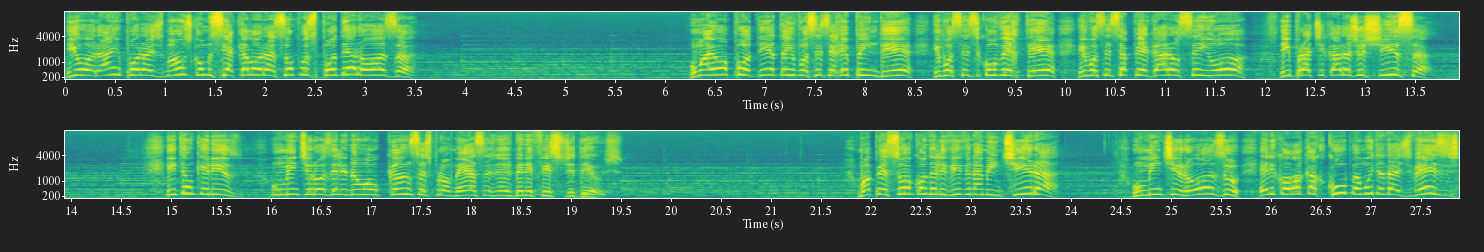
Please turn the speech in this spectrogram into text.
e orar e impor as mãos como se aquela oração fosse poderosa. O maior poder está em você se arrepender, em você se converter, em você se apegar ao Senhor, em praticar a justiça. Então, querido, um mentiroso ele não alcança as promessas nem os benefícios de Deus. Uma pessoa quando ele vive na mentira, um mentiroso, ele coloca a culpa muitas das vezes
